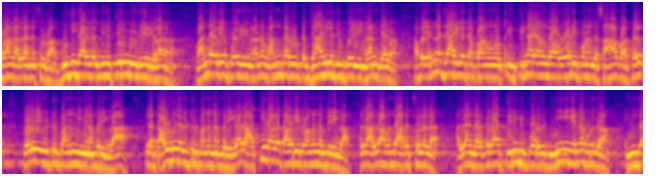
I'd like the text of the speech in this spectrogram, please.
குரான் அல்ல என்ன சொல்றான்? குதிகால்கள் மீது திரும்பி விடுவீர்களாங்கிறான். வந்த வழியே போயிருவீங்களா வந்த ரூட் ஜாகிலத்துக்கு போயிருவீங்களான்னு கேட்கறான் அப்ப என்ன ஜாகிலத்தை பாருங்க பின்னாடி அவங்க ஓடி போன அந்த சஹாபாக்கள் தொழுகை விட்டுருப்பாங்கன்னு நீங்க நம்புறீங்களா? இல்ல தௌஹீத விட்டுருப்பாங்கன்னு நம்புறீங்களா? இல்ல அக்கீதாவில் தவறிடுவாங்கன்னு நம்புறீங்களா? அல்ல அல்லாஹ் வந்து அதை சொல்லல. அல்ல இந்த இடத்துல திரும்பி போறதுக்கு மீனிங் என்ன கொடுக்குறான்? இந்த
